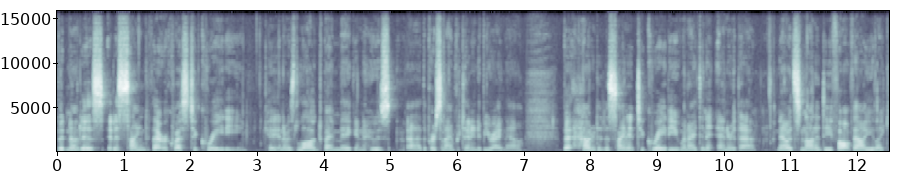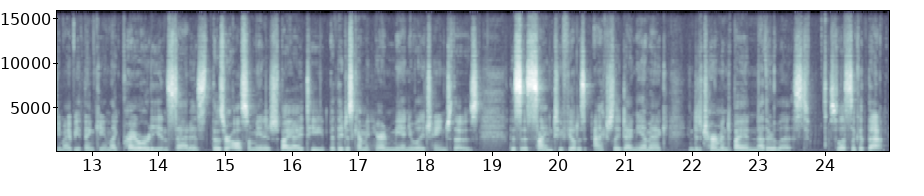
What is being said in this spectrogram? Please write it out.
But notice it assigned that request to Grady. Okay, and it was logged by Megan, who's uh, the person I'm pretending to be right now. But how did it assign it to Grady when I didn't enter that? Now, it's not a default value like you might be thinking, like priority and status. Those are also managed by IT, but they just come in here and manually change those. This assigned to field is actually dynamic and determined by another list. So let's look at that.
